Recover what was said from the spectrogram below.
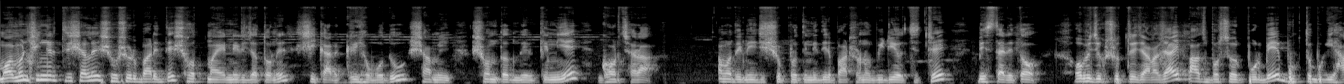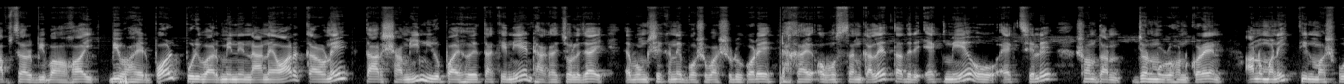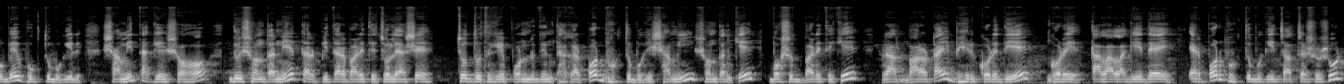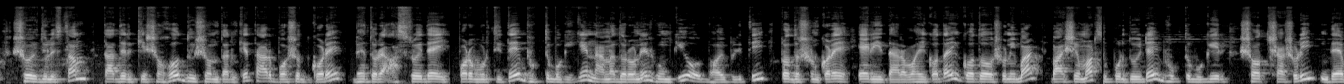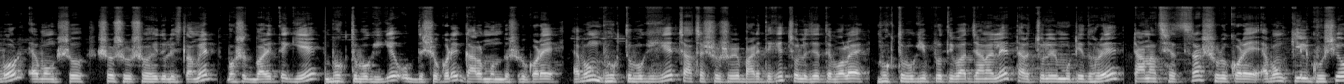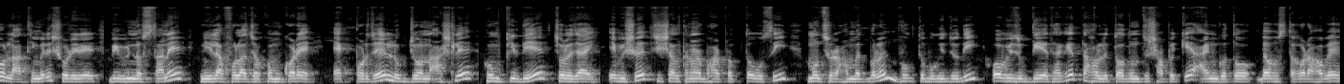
ময়মনসিংহের ত্রিশালে শ্বশুর বাড়িতে সৎমায়ের নির্যাতনের শিকার গৃহবধূ স্বামী সন্তানদেরকে নিয়ে ঘর ছাড়া আমাদের নিজস্ব প্রতিনিধির পাঠানো ভিডিও চিত্রে বিস্তারিত। অভিযোগ সূত্রে জানা যায়, পাঁচ বছর পূর্বে ভুক্তভোগী হাফসার বিবাহ হয়। বিবাহের পর পরিবার মেনে না নেওয়ার কারণে তার স্বামী নিরুপায় হয়ে তাকে নিয়ে ঢাকায় চলে যায় এবং সেখানে বসবাস শুরু করে। ঢাকায় অবস্থানকালে তাদের এক মেয়ে ও এক ছেলে সন্তান জন্মগ্রহণ করেন। আনুমানিক তিন মাস পূর্বে ভুক্তভোগীর স্বামী তাকে সহ দুই সন্তান নিয়ে তার পিতার বাড়িতে চলে আসে। চোদ্দ থেকে পনেরো দিন থাকার পর ভুক্তভোগী স্বামী সন্তানকে বসত বাড়ি থেকে রাত বারোটায় বের করে দিয়ে ঘরে তালা লাগিয়ে দেয়। এরপর ভুক্তভোগী চাচা শ্বশুর শহীদুল ইসলাম তাদেরকে সহ দুই সন্তানকে তার বসত ঘরে ভেতরে আশ্রয় দেয়। পরবর্তীতে ভুক্তভোগীকে নানা ধরনের হুমকি ও ভয়ভীতি প্রদর্শন করে। এরই ধারাবাহিকতায় গত শনিবার, বাইশে মার্চ দুপুর দুইটায় ভুক্তভোগীর সৎ শাশুড়ি দেবর এবং শ্বশুর শহীদুল ইসলামের বসত বাড়িতে গিয়ে ভুক্তভোগীকে উদ্দেশ্য করে গালমন্দ শুরু করে এবং ভুক্তভোগীকে চাচা শ্বশুরের বাড়ি থেকে চলে যেতে বলে। ভুক্তভোগী প্রতিবাদ জানালে তার চুলের মুঠি ধরে টানা ছেঁচড়া শুরু করে এবং কিল ঘুষি ও লাথি মেরে শরীরের বিভিন্ন স্থানে নীলাফোলা জখম করে। এক পর্যায়ে লোকজন আসলে হুমকি দিয়ে চলে যায়। এ বিষয়ে ত্রিশাল থানার ভারপ্রাপ্ত ওসি মনসুর আহমেদ বলেন, ভুক্তভোগী যদি অভিযোগ দিয়ে থাকে, তাহলে তদন্ত সাপেক্ষে আইনগত ব্যবস্থা করা হবে।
